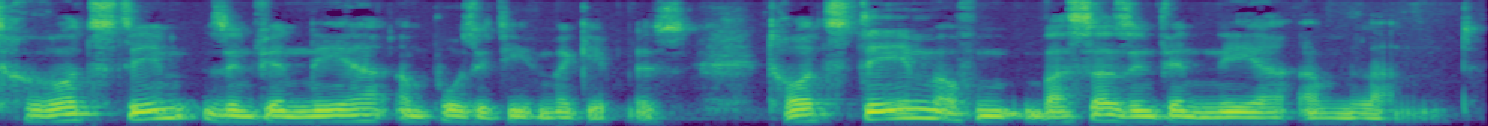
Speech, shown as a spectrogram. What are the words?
Trotzdem sind wir näher am positiven Ergebnis. Trotzdem auf dem Wasser sind wir näher am Land.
